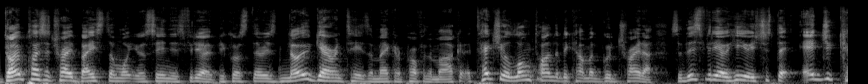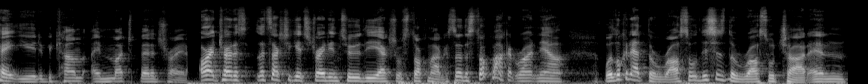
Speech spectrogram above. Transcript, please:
Don't place a trade based on what you're seeing in this video because there is no guarantees of making a profit in the market. It takes you a long time to become a good trader. So this video here is just to educate you to become a much better trader. All right, traders, let's actually get straight into the actual stock market. So the stock market right now, we're looking at the Russell. This is the Russell chart. And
